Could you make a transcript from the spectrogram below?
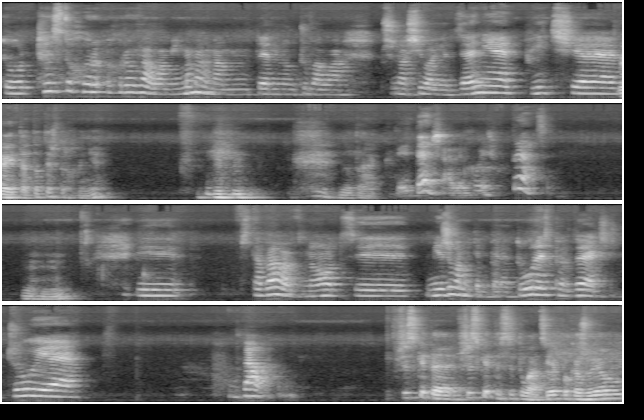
to często chor- chorowałam i mama nam ten czuwała, przynosiła jedzenie, picie. Ej, tata też trochę, nie? no tak. Ty też, ale byłeś w pracy. Mhm. Y, Wstawała w nocy, mierzyła mi temperaturę, sprawdzała jak się czuję. Dbała o mnie. Wszystkie te, wszystkie te sytuacje pokazują,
